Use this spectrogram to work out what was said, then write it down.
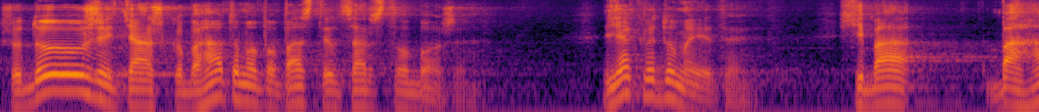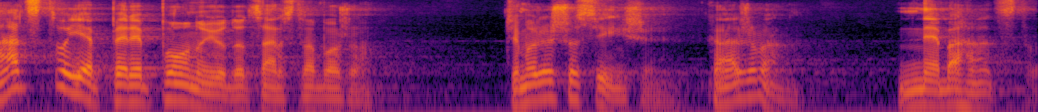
Що дуже тяжко багатому попасти в Царство Боже. Як ви думаєте, хіба багатство є перепоною до Царства Божого? Чи може щось інше? Кажу вам, не багатство.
